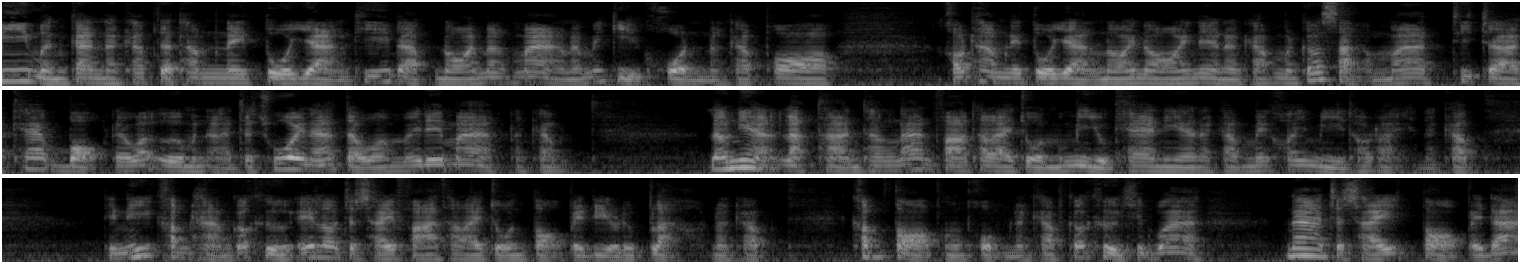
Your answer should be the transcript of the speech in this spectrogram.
มีเหมือนกันนะครับ จะทำในตัวอย่างที่แบบน้อยมากๆนะไม่กี่คนนะครับ พอเขาทำในตัวอย่างน้อยๆเนี่ยนะครับ มันก็สามารถที่จะแค่บอกได้ว่าเออมันอาจจะช่วยนะ แต่ว่าไม่ได้มากนะครับ แล้วเนี่ยหลักฐานทางด้านฟ้าทลายโจรมันมีอยู่แค่นี้นะครับ ไม่ค่อยมีเท่าไหร่นะครับ ทีนี้คำถามก็คือเออเราจะใช้ฟ้าทลายโจรต่อไปดีหรือเปล่านะครับคำตอบของผมนะครับก็คือคิดว่า น่าจะใช้ต่อไปได้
